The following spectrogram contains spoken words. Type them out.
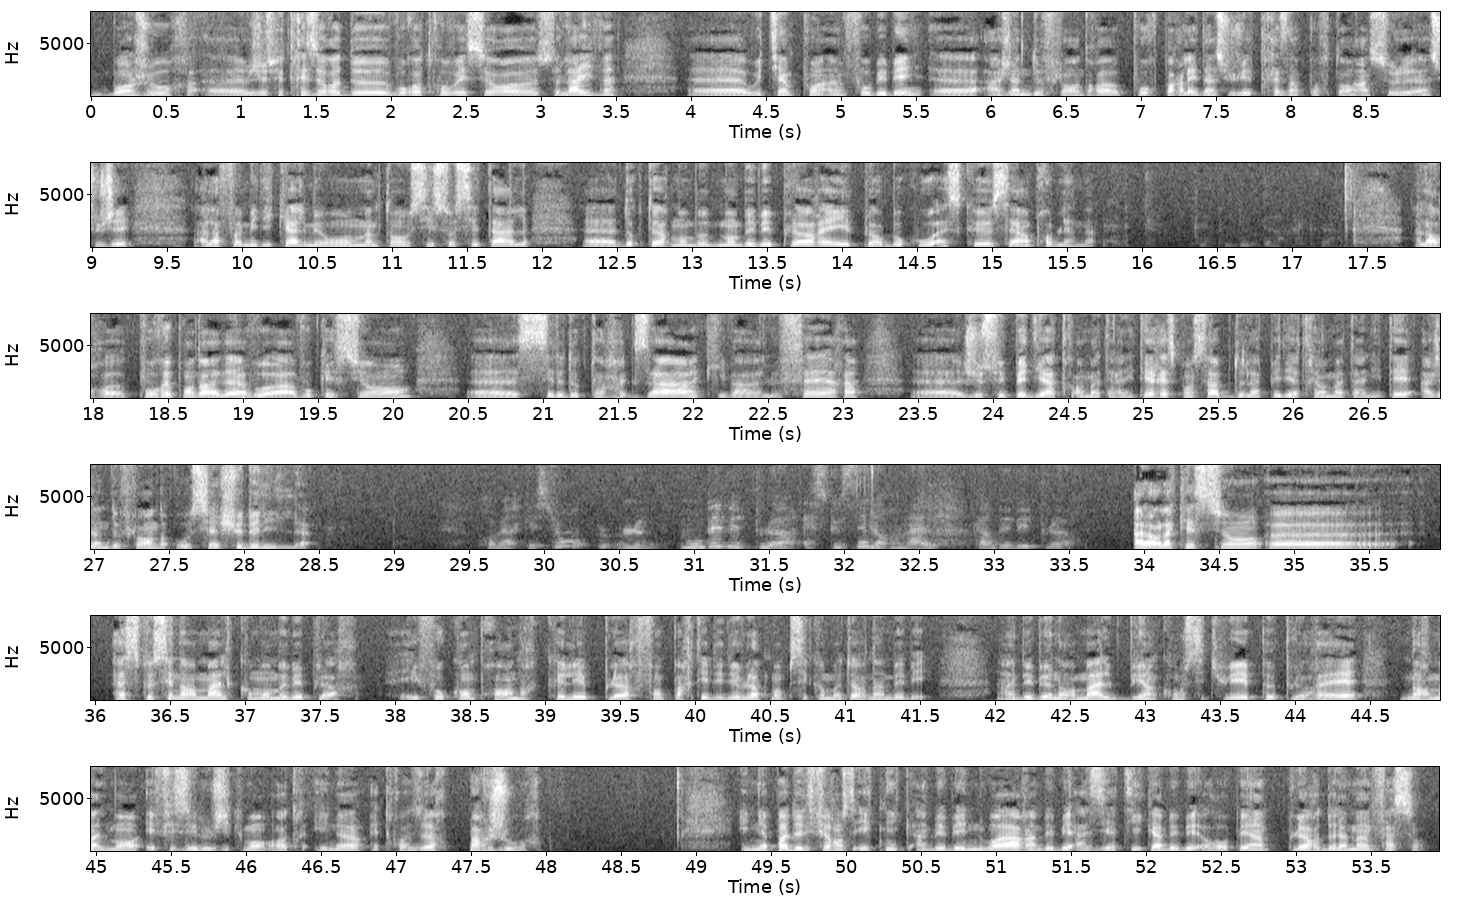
Bonjour, euh, je suis très heureux de vous retrouver sur euh, ce live euh, 8e.info bébé euh, à Jeanne de Flandre pour parler d'un sujet très important, un, su- un sujet à la fois médical mais en même temps aussi sociétal. Docteur, mon, bébé pleure et il pleure beaucoup, est-ce que c'est un problème? Alors, pour répondre à, vos, questions, c'est le docteur Rakza qui va le faire. Je suis pédiatre en maternité, responsable de la pédiatrie en maternité à Jeanne de Flandre au CHU de Lille. Première question, mon bébé pleure. Est-ce que c'est normal qu'un bébé pleure? Alors la question, euh, est-ce que c'est normal que mon bébé pleure? Il faut comprendre que les pleurs font partie du développement psychomoteur d'un bébé. Un bébé normal, bien constitué, peut pleurer normalement et physiologiquement entre 1 heure et 3 heures par jour. Il n'y a pas de différence ethnique. Un bébé noir, un bébé asiatique, un bébé européen pleure de la même façon.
